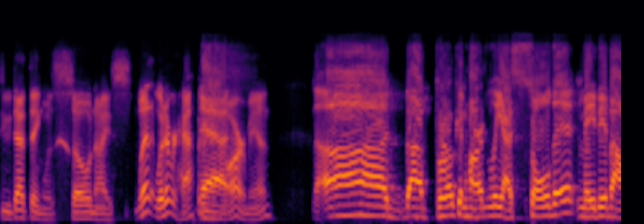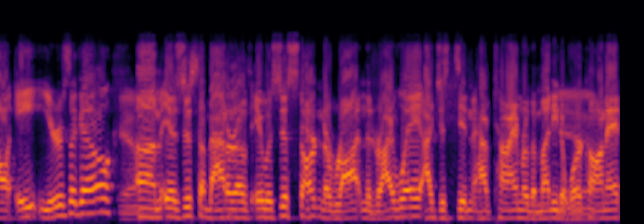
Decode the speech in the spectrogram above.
Dude, that thing was so nice. What whatever happened to Yeah. the car, man? Uh, uh, broken heartedly, I sold it maybe about eight years ago. Yeah. Um, it was just a matter of it was just starting to rot in the driveway. I just didn't have time or the money to work on it.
